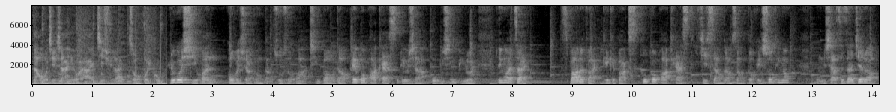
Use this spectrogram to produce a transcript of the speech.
那我接下来也会还继续来做回顾。如果喜欢 open shock 空能出手的话请帮我到 apple podcast 留下五星评论另外在 spotify kickbox google podcast 以及商道上都可以收听哦我们下次再见喽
